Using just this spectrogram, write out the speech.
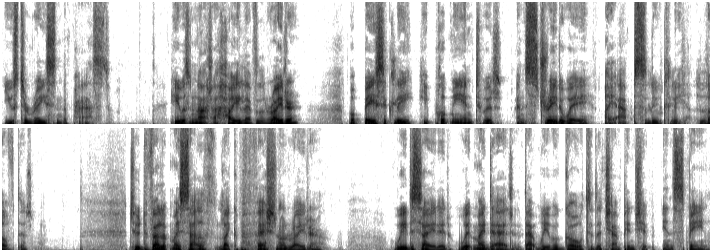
used to race in the past. He was not a high level rider, but basically he put me into it and straight away I absolutely loved it. To develop myself like a professional rider, we decided with my dad that we would go to the championship in Spain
